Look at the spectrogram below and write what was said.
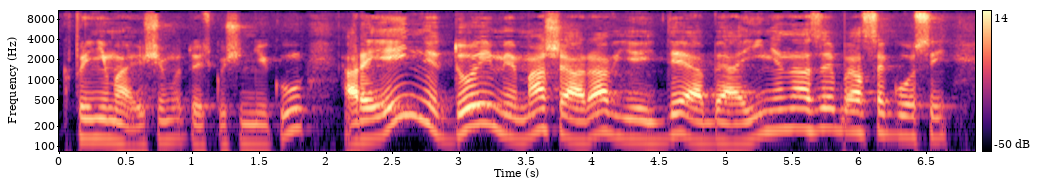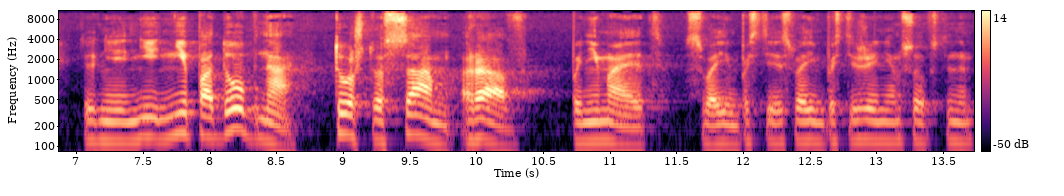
к принимающему, то есть к ученику, а рейне дойме маша арав ейде абеаинина зебасагосой, не, не, не подобно то, что сам Рав понимает своим, своим постижением собственным.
